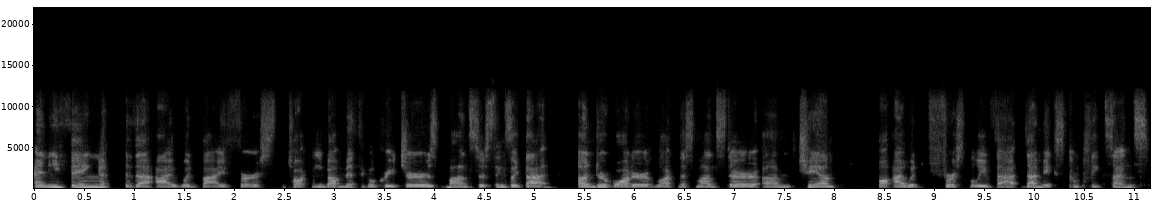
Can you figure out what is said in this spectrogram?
anything that I would buy first, talking about mythical creatures, monsters, things like that, underwater, Loch Ness Monster, um, Champ, I would first believe that. That makes complete sense.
